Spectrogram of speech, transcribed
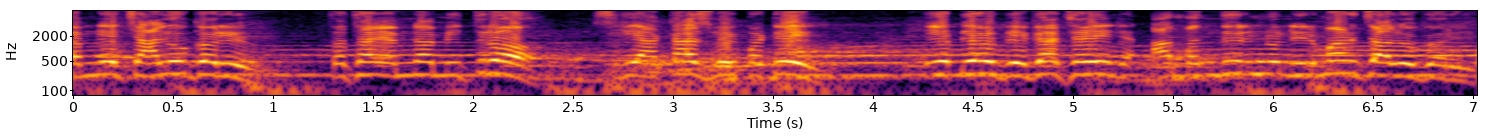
એમને ચાલુ કર્યું. તથા એમના મિત્ર શ્રી આકાશભાઈ પટેલ, એ બે ભેગા થઈને આ મંદિરનું નિર્માણ ચાલુ કર્યું.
